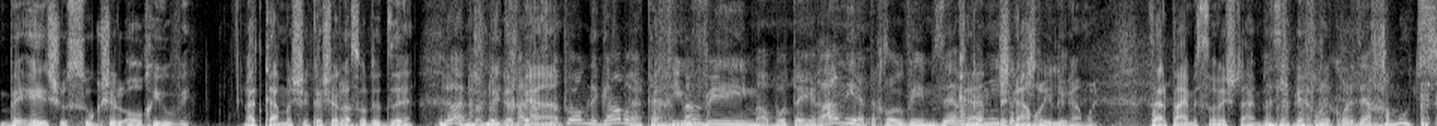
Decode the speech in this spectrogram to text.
באיזשהו סוג של אור חיובי. עד כמה שקשה לעשות את זה. לא, אנחנו התחלפנו פה היום לגמרי, אתה כן, חיובי עם הבוט האיראני, אתה חיובי עם זה, רק כן, אני לגמרי, שלילי. לגמרי. זה 2022, זה אז משפיע אתה יכול עליי. לקרוא לזה החמוץ.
